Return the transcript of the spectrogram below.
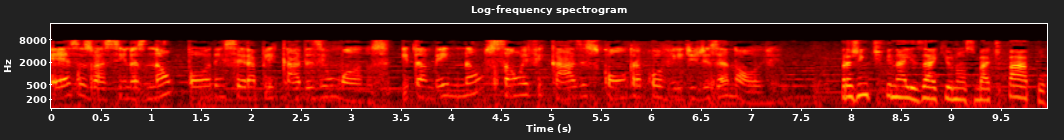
Essas vacinas não podem ser aplicadas em humanos e também não são eficazes contra a Covid-19. Para a gente finalizar aqui o nosso bate-papo,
